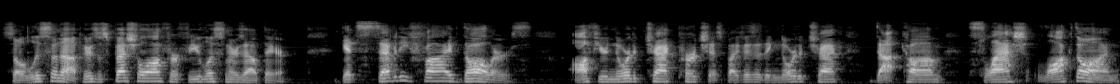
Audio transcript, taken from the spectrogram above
So listen up. Here's a special offer for you listeners out there. Get $75 off your NordicTrack purchase by visiting nordictrack.com slash locked on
